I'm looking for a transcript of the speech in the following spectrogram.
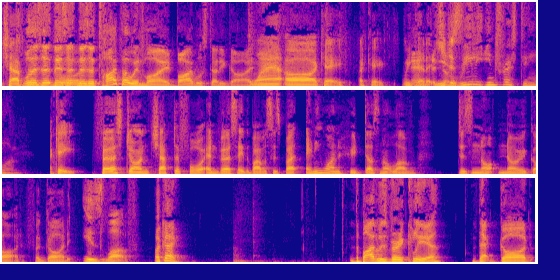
chapter. Well, there's a there's a there's a typo in my Bible study guide. Wow. Oh, okay. Okay. We and get it. It's You a just really interesting one. okay. First John chapter four and verse eight. The Bible says, "But anyone who does not love does not know God, for God is love." Okay. The Bible is very clear that God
